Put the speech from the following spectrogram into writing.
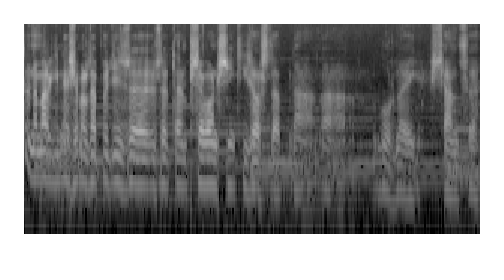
To na marginesie można powiedzieć, że, że ten przełącznik izostat na, na górnej ściance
